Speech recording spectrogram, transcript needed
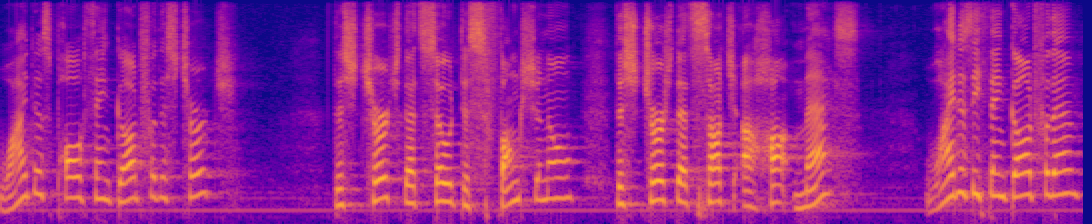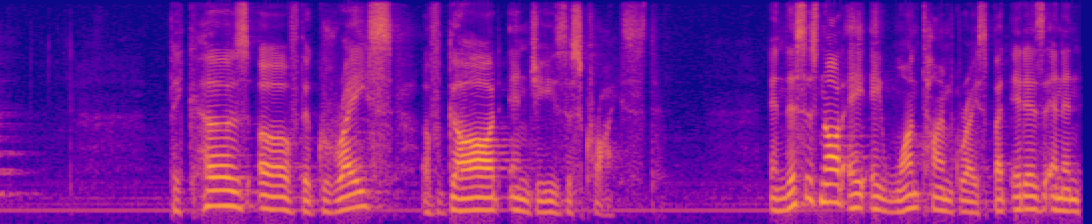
Why does Paul thank God for this church? This church that's so dysfunctional, this church that's such a hot mess. Why does he thank God for them? Because of the grace of God in Jesus Christ. And this is not a, a one time grace, but it is an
